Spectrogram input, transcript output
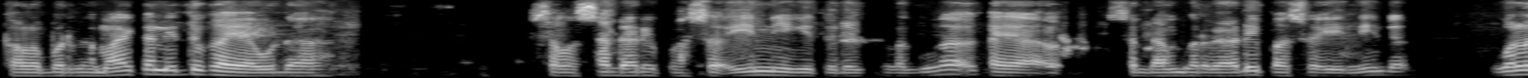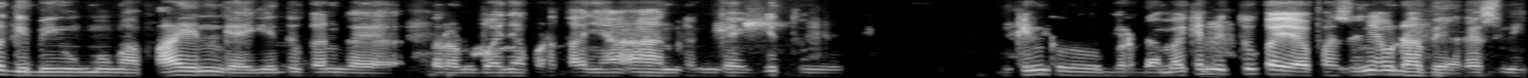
kalau berdamai kan itu kayak udah selesai dari fase ini gitu. Dan kalau gue kayak sedang berada di fase ini dan gue lagi bingung mau ngapain kayak gitu kan. Kayak terlalu banyak pertanyaan kan kayak gitu. Mungkin kalau berdamai kan itu kayak fasenya udah beres nih.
